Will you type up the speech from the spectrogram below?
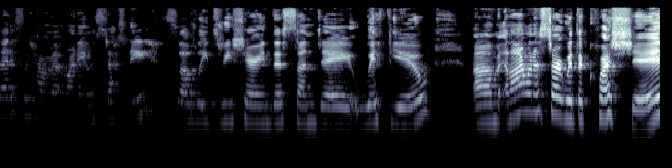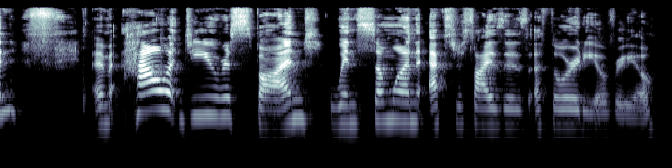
said, if we haven't met, my name is Stephanie. It's lovely to be sharing this Sunday with you. Um, and I want to start with a question. Um, how do you respond when someone exercises authority over you?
